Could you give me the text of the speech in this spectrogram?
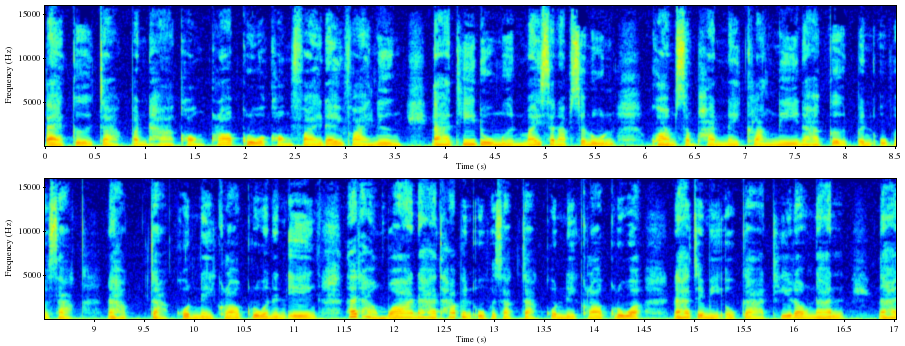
แต่เกิดจากปัญหาของครอบครัวัวของฝ่ายใดฝ่ายหนึ่งนะคะที่ดูเหมือนไม่สนับสนุนความสัมพันธ์ในครั้งนี้นะคะเกิดเป็นอุปสรรคนะคะจากคนในครอบครัวนั่นเอง ถ้าถามว่านะคะถ้าเป็นอุปสรรคจากคนในครอบครัวนะคะจะมีโอกาสที่เรานั้นนะคะ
